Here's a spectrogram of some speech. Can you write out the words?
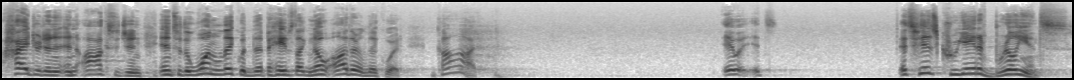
hydrogen and oxygen into the one liquid that behaves like no other liquid? God. It, it's, it's His creative brilliance.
